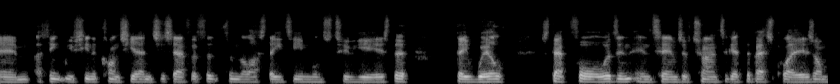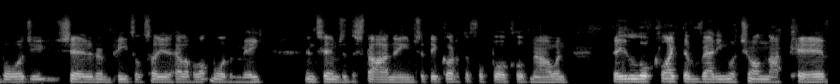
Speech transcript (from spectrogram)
Um, I think we've seen a conscientious effort from the last 18 months, two years, that they will step forward in, in terms of trying to get the best players on board. You, Sarah and Pete will tell you a hell of a lot more than me in terms of the star names that they've got at the football club now. And they look like they're very much on that curve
